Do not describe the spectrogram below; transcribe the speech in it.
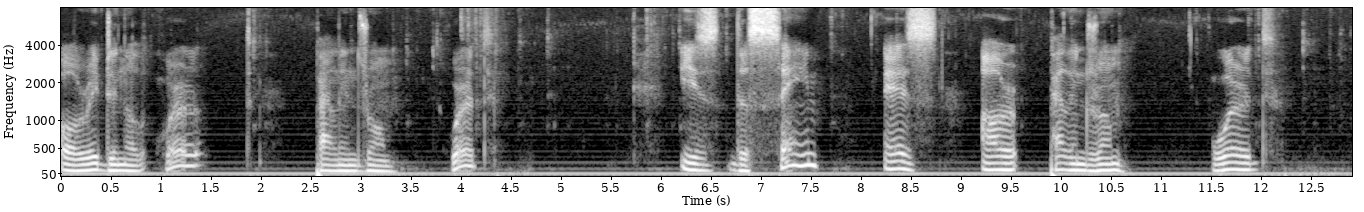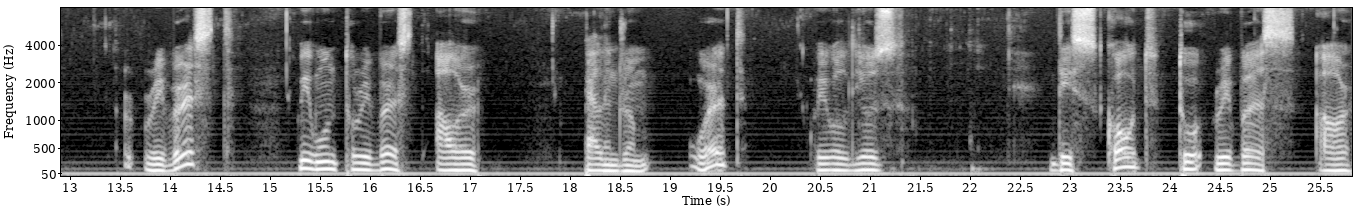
original word palindrome word is the same as our palindrome word reversed we want to reverse our palindrome word we will use this code to reverse our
